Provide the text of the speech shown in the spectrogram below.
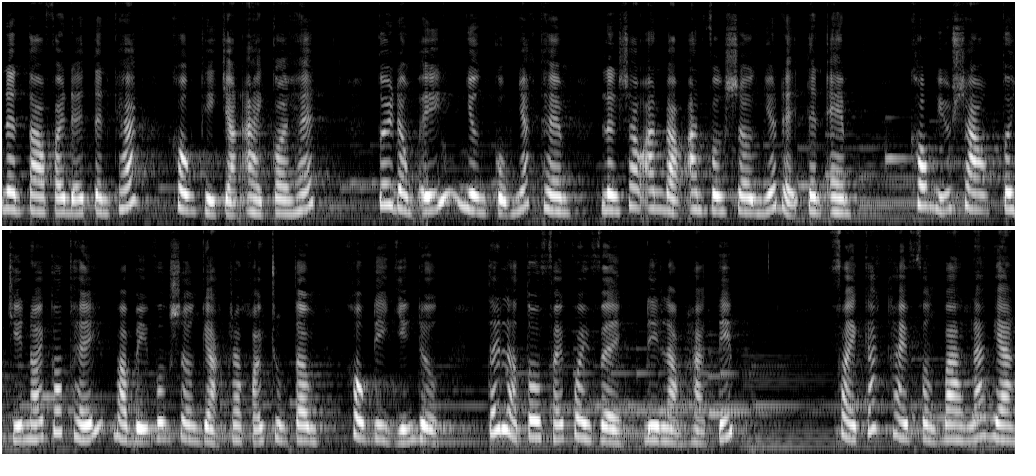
nên tao phải để tên khác, không thì chẳng ai coi hết. Tôi đồng ý nhưng cũng nhắc thêm, lần sau anh bảo anh Vân Sơn nhớ để tên em. Không hiểu sao, tôi chỉ nói có thế mà bị Vân Sơn gạt ra khỏi trung tâm, không đi diễn được. Thế là tôi phải quay về, đi làm hàng tiếp phải cắt 2 phần 3 lá gan.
